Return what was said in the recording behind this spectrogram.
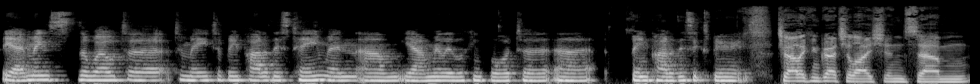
yeah, it means the world to to me to be part of this team, and um, yeah, I'm really looking forward to uh, being part of this experience. Charlie, congratulations. Um,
